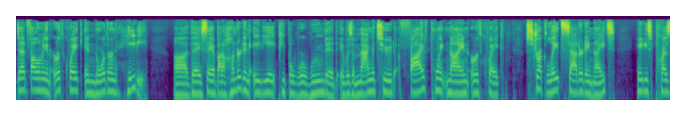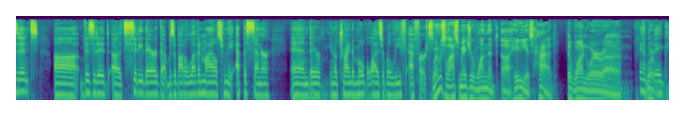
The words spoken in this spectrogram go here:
dead following an earthquake in northern Haiti. Uh, they say about 188 people were wounded. It was a magnitude 5.9 earthquake struck late Saturday night. Haiti's president uh, visited a city there that was about 11 miles from the epicenter, and they're you know trying to mobilize a relief effort. When was the last major one that uh, Haiti has had? The one where uh, They had the big-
